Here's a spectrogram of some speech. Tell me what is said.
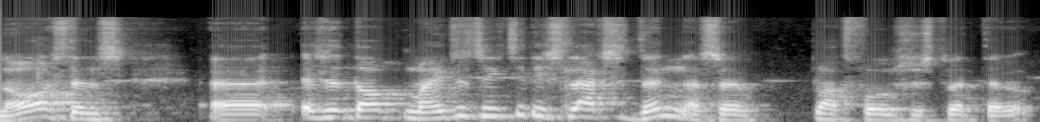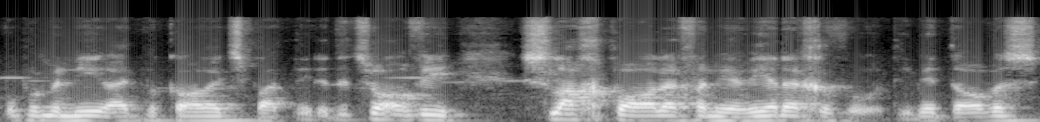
laastens uh is dit dalk myns is dit die slegste ding as 'n platform soos Twitter op 'n manier uitmekaar uitspat nie. Dit het so al die slagpale van die rede geword. Jy weet daar was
